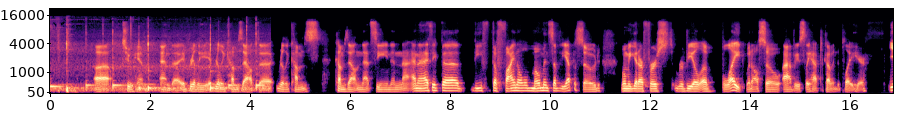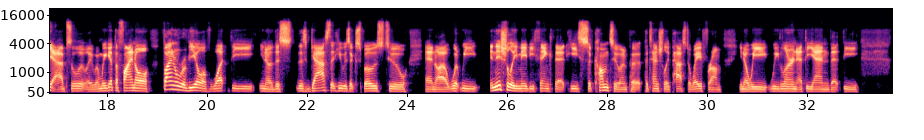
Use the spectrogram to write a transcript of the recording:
Uh, to him, and uh, it really, it really comes out, uh, really comes comes out in that scene, and and I think the the the final moments of the episode when we get our first reveal of Blight would also obviously have to come into play here. Yeah, absolutely. When we get the final final reveal of what the you know this this gas that he was exposed to, and uh, what we initially maybe think that he succumbed to and p- potentially passed away from, you know, we we learn at the end that the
